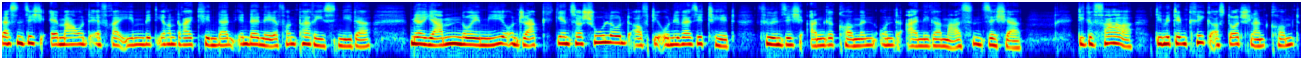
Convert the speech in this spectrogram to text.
lassen sich Emma und Ephraim mit ihren drei Kindern in der Nähe von Paris nieder. Miriam, Noemi und Jacques gehen zur Schule und auf die Universität, fühlen sich angekommen und einigermaßen sicher. Die Gefahr, die mit dem Krieg aus Deutschland kommt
